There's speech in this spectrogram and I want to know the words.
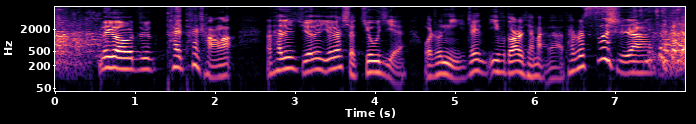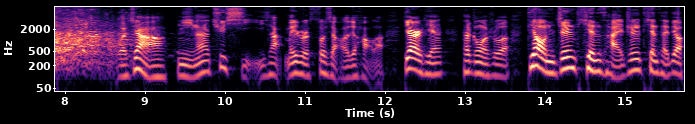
那个就太太长了。他就觉得有点小纠结。我说：“你这衣服多少钱买的？”他说：“四十啊。”我：“这样啊，你呢去洗一下，没准缩小了就好了。”第二天他跟我说：“掉，你真是天才，真是天才掉，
